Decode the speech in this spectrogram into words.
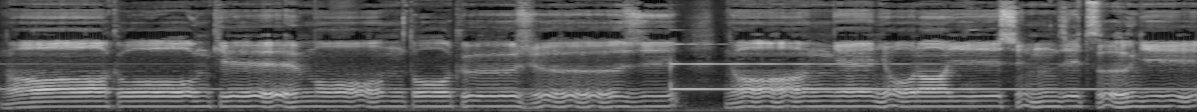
那根検問徳十字南下如来真実義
